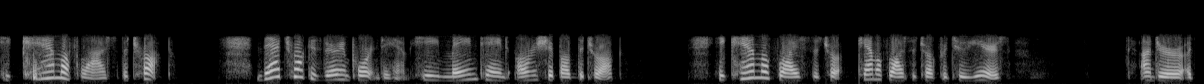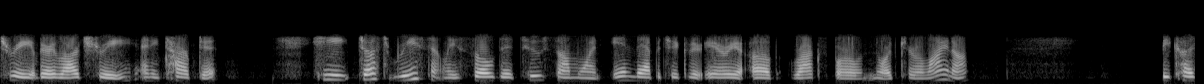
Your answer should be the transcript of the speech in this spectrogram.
He camouflaged the truck. That truck is very important to him. He maintained ownership of the truck. He camouflaged the truck camouflaged the truck for two years under a tree, a very large tree, and he tarped it. He just recently sold it to someone in that particular area of Roxboro, North Carolina, because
